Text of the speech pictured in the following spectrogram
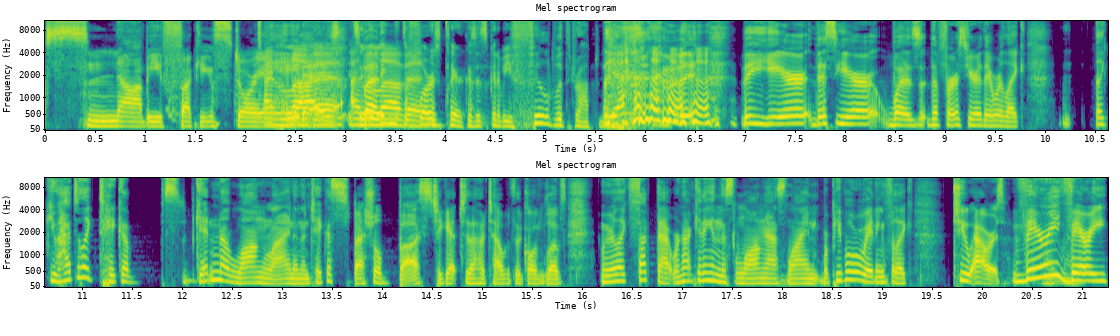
snobby fucking story. I, I hate love it. it. It's I a good thing that love the it. floor is clear because it's going to be filled with dropped names. Yeah. The, the year this year was the first year they were like like you had to like take a get in a long line and then take a special bus to get to the hotel with the golden globes. And we were like fuck that. We're not getting in this long ass line. Where people were waiting for like two hours very mm-hmm. very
